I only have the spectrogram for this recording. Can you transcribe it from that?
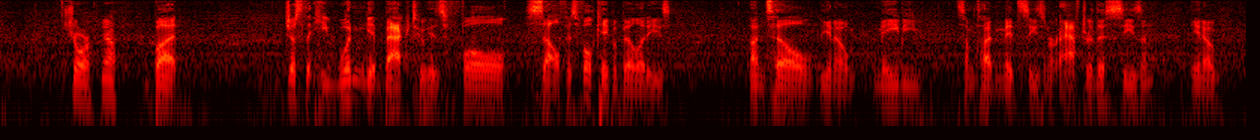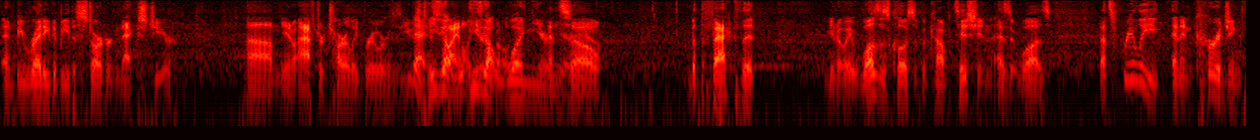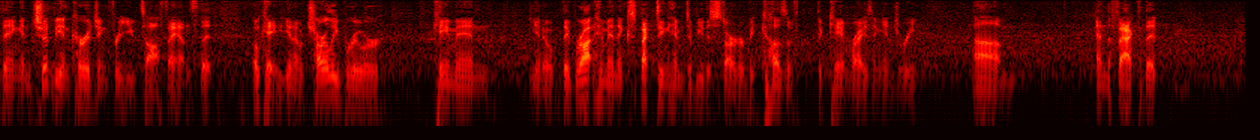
Sure. Yeah. but just that he wouldn't get back to his full self, his full capabilities until, you know, maybe sometime mid-season or after this season, you know, and be ready to be the starter next year. Um, you know, after Charlie Brewer has used Yeah, his got- final he's year he's got one year and so, yeah. but the fact that you know it was as close of a competition as it was, that's really an encouraging thing and should be encouraging for Utah fans. That okay, you know, Charlie Brewer came in. You know, they brought him in expecting him to be the starter because of the Cam Rising injury, um, and the fact that,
